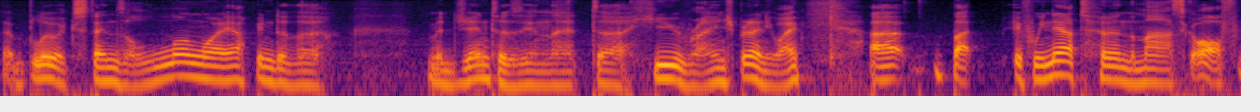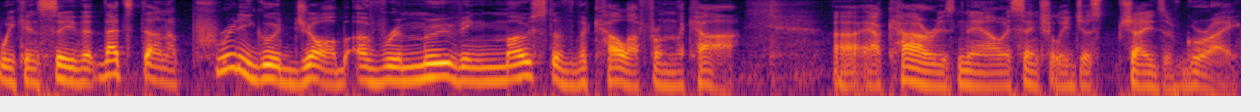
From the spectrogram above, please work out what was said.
That blue extends a long way up into the magentas in that uh, hue range. But anyway, uh, but if we now turn the mask off, we can see that that's done a pretty good job of removing most of the color from the car. Uh, our car is now essentially just shades of grey.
